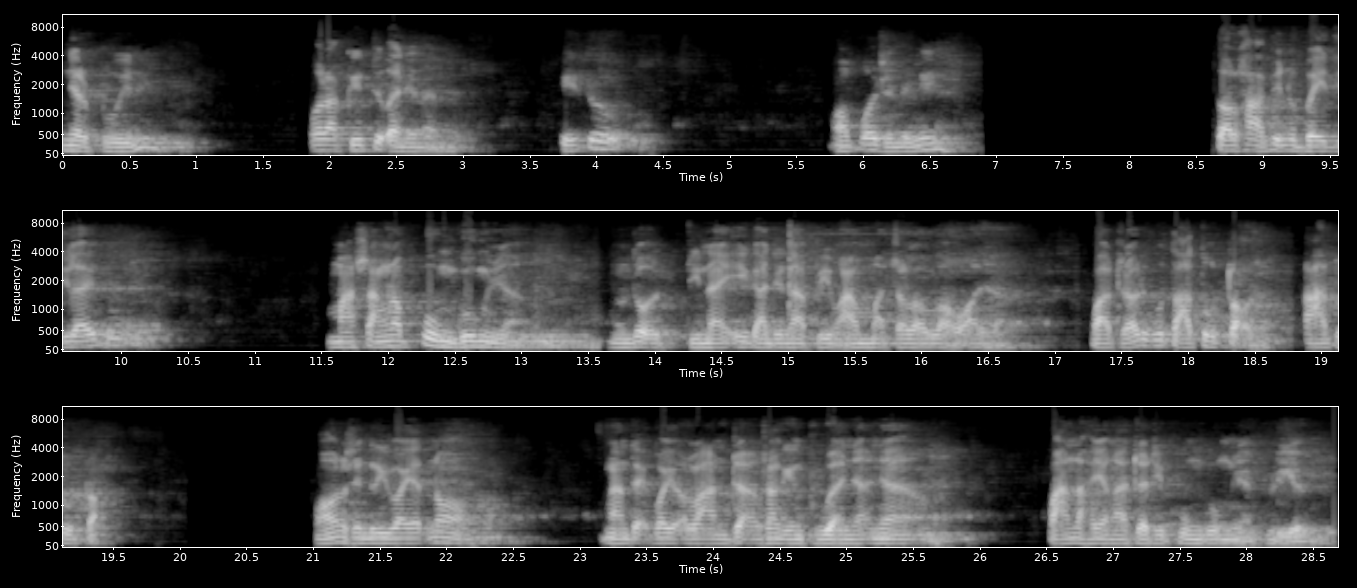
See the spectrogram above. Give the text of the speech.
nyerbu ini orang gitu kanjeng Nabi itu apa jenenge Talha bin Ubaidillah itu masangnya punggungnya untuk dinaiki kanjeng Nabi Muhammad Shallallahu Alaihi Wasallam. Padahal itu tatu tok, tatu tok. Mau sing riwayat no, ngantek koyok landak saking banyaknya panah yang ada di punggungnya beliau.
